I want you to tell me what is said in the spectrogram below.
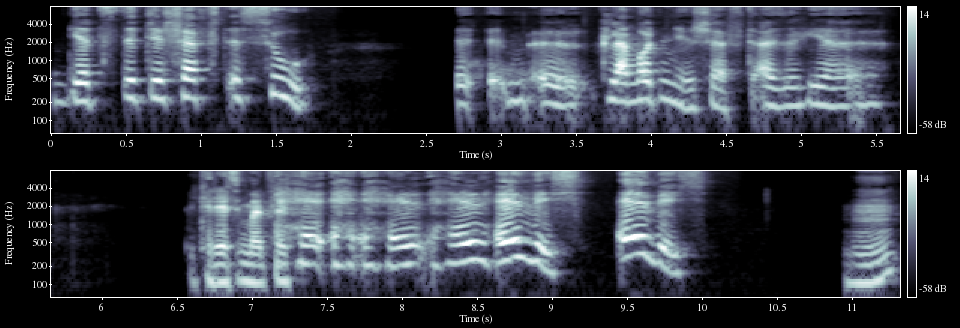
jetzt das Geschäft ist zu. Äh, äh, Klamottengeschäft, also hier Ich hätte jetzt jemand vielleicht. Hel, Hel, Hel, Hellwig. Hellwig. Hm?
